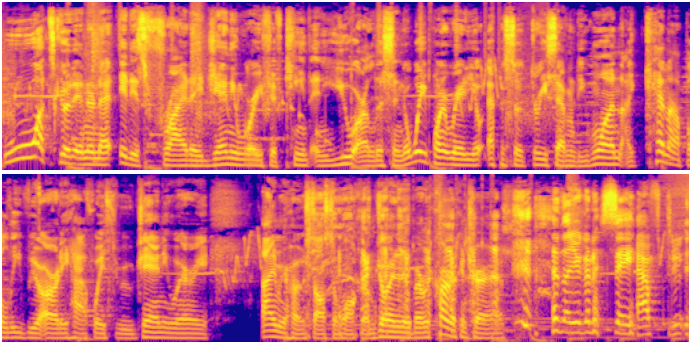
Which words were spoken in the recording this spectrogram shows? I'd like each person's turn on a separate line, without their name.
What's good, Internet? It is Friday, January 15th, and you are listening to Waypoint Radio, episode 371. I cannot believe we are already halfway through January. I'm your host, Austin Walker. I'm joined today by Ricardo Contreras.
I thought you were going to say half through.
